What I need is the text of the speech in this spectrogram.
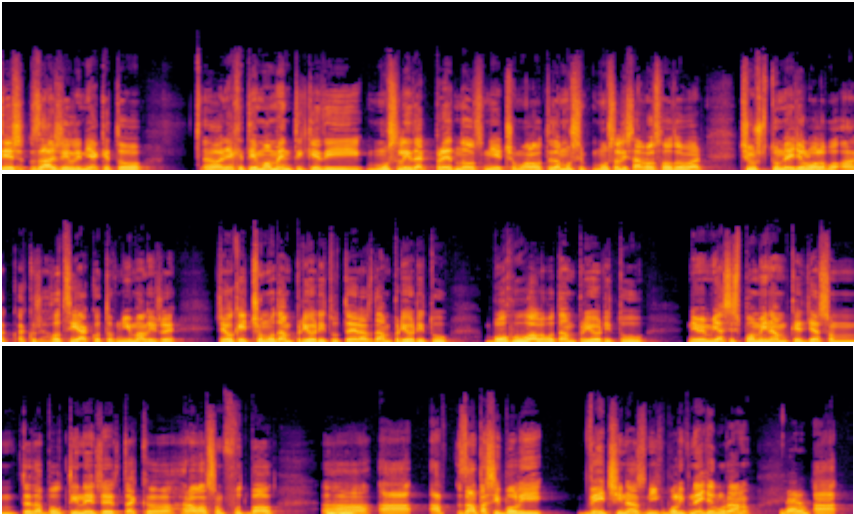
tiež zažili nejaké to e, nejaké tie momenty, kedy museli dať prednosť niečomu, alebo teda museli sa rozhodovať, či už tú nedelu, alebo akože hoci ako to vnímali, že, že OK, čomu dám prioritu teraz? Dám prioritu Bohu, alebo dám prioritu, neviem, ja si spomínam, keď ja som teda bol tínedžer, tak uh, hrával som futbal uh, mm-hmm. a, a zápasy boli, väčšina z nich boli v nedelu ráno. Veru. A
